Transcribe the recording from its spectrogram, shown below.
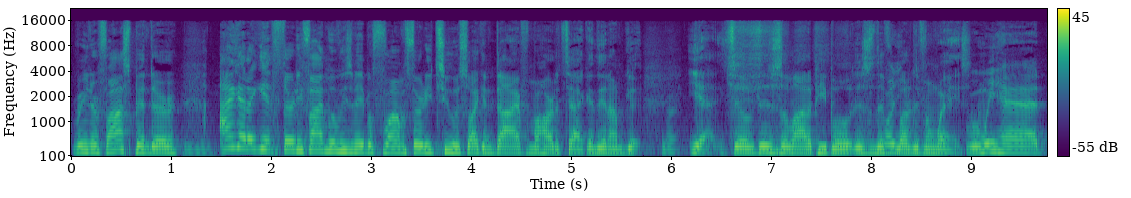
Rainer Fassbinder, I gotta get 35 movies made before I'm 32, and so I can die from a heart attack, and then I'm good. Right. Yeah, so there's a lot of people. There's a Well, lot of different ways. When we had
